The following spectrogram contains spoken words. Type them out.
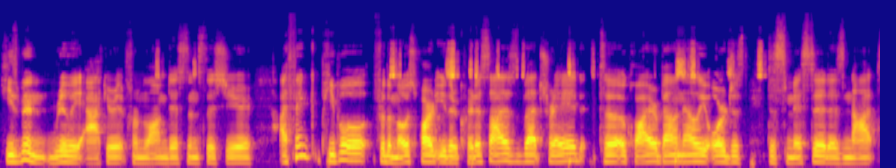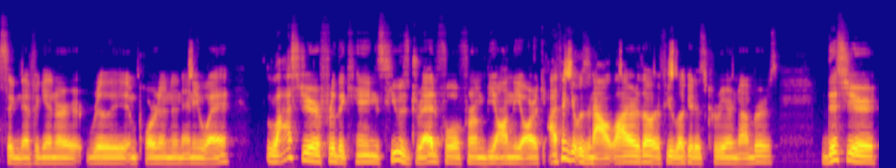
he's been really accurate from long distance this year. I think people, for the most part, either criticized that trade to acquire Belinelli or just dismissed it as not significant or really important in any way. last year for the Kings, he was dreadful from beyond the arc. I think it was an outlier though if you look at his career numbers. This year,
